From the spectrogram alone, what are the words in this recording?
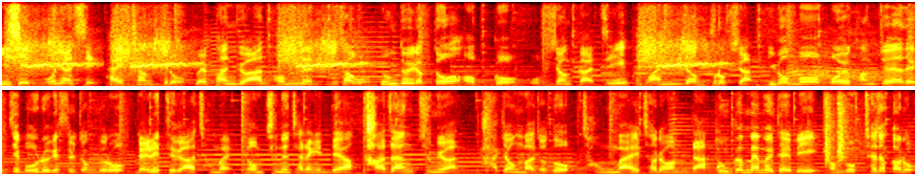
25년식 8,000km 외판 교환 없는 무사고 용도 이력도 없고 옵션까지 완전 풀옵션. 이건 뭐 뭘 강조해야 될지 모르겠을 정도로 메리트가 정말 넘치는 차량인데요. 가장 중요한 가격마저도 정말 저렴합니다. 동급 매물 대비 전국 최저가로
